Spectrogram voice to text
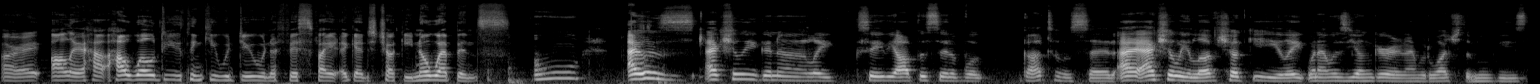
All right, Ale, how how well do you think you would do in a fist fight against Chucky? No weapons. Oh, I was actually gonna like say the opposite of what Gato said. I actually love Chucky. Like when I was younger and I would watch the movies,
